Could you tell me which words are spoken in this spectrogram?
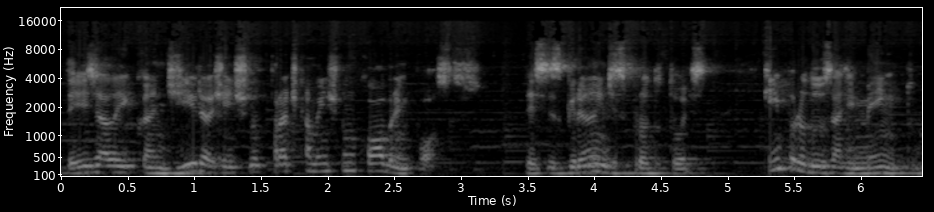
desde a lei Candira, a gente não, praticamente não cobra impostos desses grandes produtores. Quem produz alimento,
